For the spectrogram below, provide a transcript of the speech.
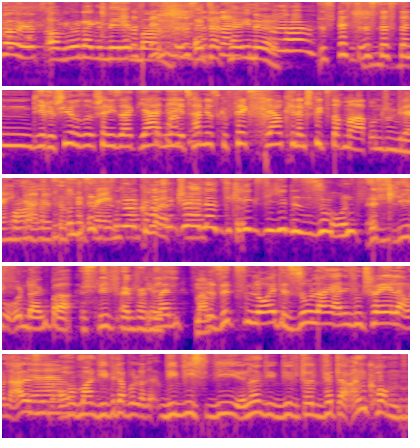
Was war jetzt? Oh, wie unangenehm, Ja, das Mann. Beste ist, dass dann- Entertaine. Das Beste ist, dass dann die Regie so ständig sagt, ja, nee, jetzt haben wir es gefixt. Ja, okay, dann spiel's doch mal ab und schon wieder hängt alles. das Und ist- Frame. Nur Guck mal. Trailer, sie kriegen's nicht hin, das ist so, un Es lief- so undankbar. es lief einfach Ich nicht. meine, Man- da sitzen Leute so lange an diesem Trailer und alles Ja. ist, oh Mann, wie wird er wohl, wie, wie, wie, ne, wie, wie wird er ankommen?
